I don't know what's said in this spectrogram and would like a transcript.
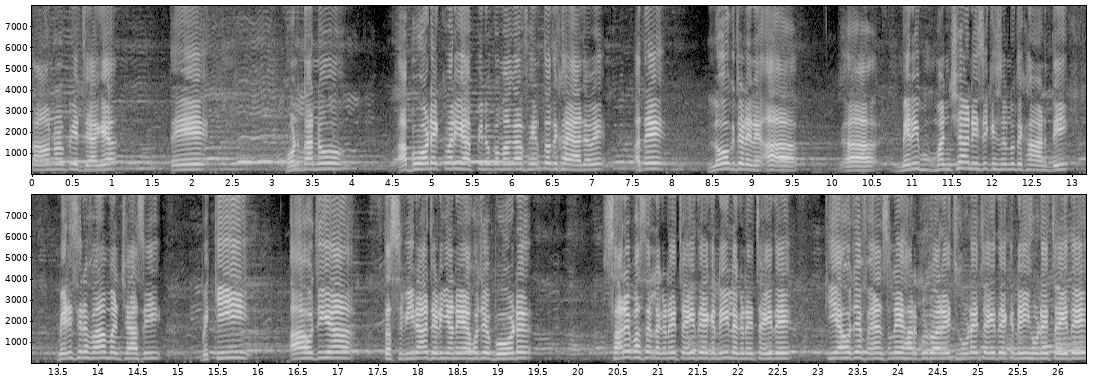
ਤਾਂ ਉਹਨਾਂ ਨੂੰ ਭੇਜਿਆ ਗਿਆ ਤੇ ਹੁਣ ਤੁਹਾਨੂੰ ਆ ਬੋਰਡ ਇੱਕ ਵਾਰੀ ਹੈਪੀ ਨੂੰ ਕਵਾਂਗਾ, ਫਿਰ ਤੋਂ ਦਿਖਾਇਆ ਜਾਵੇ ਅਤੇ ਲੋਕ ਜਿਹੜੇ ਨੇ, ਆ ਮੇਰੀ ਮਨਸ਼ਾ ਨਹੀਂ ਸੀ ਕਿਸੇ ਨੂੰ ਦਿਖਾਉਣ ਦੀ, ਮੇਰੀ ਸਿਰਫ ਆ ਮਨਸ਼ਾ ਸੀ ਵੀ ਕੀ ਆਹੋ ਜੀਆਂ ਤਸਵੀਰਾਂ ਜਿਹੜੀਆਂ ਨੇ, ਇਹੋ ਜਿਹੇ ਬੋਰਡ ਸਾਰੇ ਪਾਸੇ ਲੱਗਣੇ ਚਾਹੀਦੇ ਕਿ ਨਹੀਂ ਲੱਗਣੇ ਚਾਹੀਦੇ ਕਿ ਇਹੋ ਜਿਹੇ ਫੈਸਲੇ ਹਰ ਗੁਰਦੁਆਰੇ 'ਚ ਹੋਣੇ ਚਾਹੀਦੇ ਕਿ ਨਹੀਂ ਹੋਣੇ ਚਾਹੀਦੇ?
